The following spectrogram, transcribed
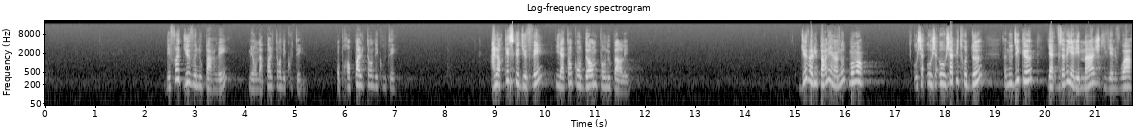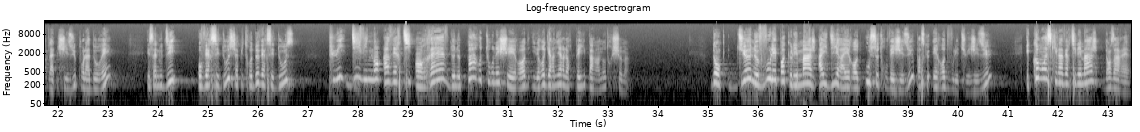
Des fois, Dieu veut nous parler, mais on n'a pas le temps d'écouter. On ne prend pas le temps d'écouter. Alors qu'est-ce que Dieu fait? Il attend qu'on dorme pour nous parler. Dieu va lui parler à un autre moment. Au, chapitre 2, ça nous dit que, vous savez, il y a les mages qui viennent voir Jésus pour l'adorer. Et ça nous dit, au verset 12, chapitre 2, verset 12, puis, divinement avertis en rêve de ne pas retourner chez Hérode, ils regagnèrent leur pays par un autre chemin. Donc, Dieu ne voulait pas que les mages aillent dire à Hérode où se trouvait Jésus, parce que Hérode voulait tuer Jésus. Et comment est-ce qu'il avertit les mages? Dans un rêve.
